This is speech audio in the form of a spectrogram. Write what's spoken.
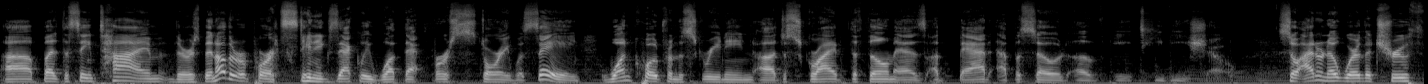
Uh, but at the same time, there's been other reports stating exactly what that first story was saying. One quote from the screening uh, described the film as a bad episode of a TV show. So I don't know where the truth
